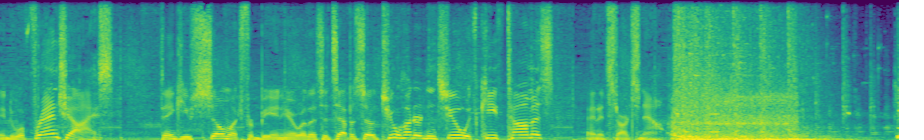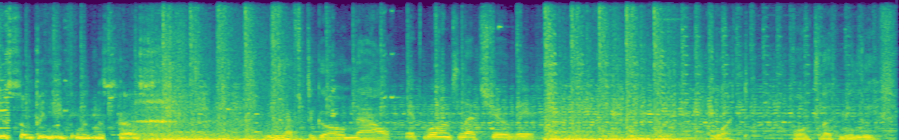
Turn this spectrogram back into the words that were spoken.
into a franchise. Thank you so much for being here with us. It's episode 202 with Keith Thomas, and it starts now. There's something evil in this house. We have to go now. It won't let you leave. What won't let me leave?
